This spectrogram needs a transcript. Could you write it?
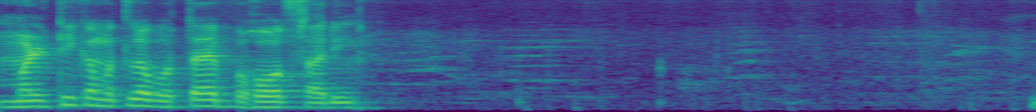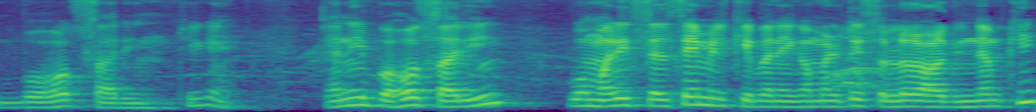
मल्टी का मतलब होता है बहुत सारी। बहुत सारी, ठीक है? यानी बहुत सारी वो हमारी सेल से मिलके बनेगा मल्टी सेलर ऑर्गेनिज्म की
